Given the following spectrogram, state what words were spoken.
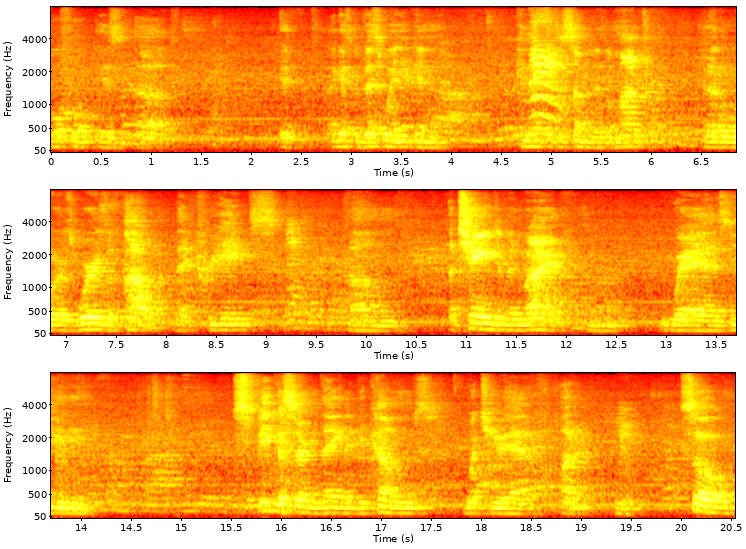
Ofo is, uh, it, I guess the best way you can connect it to something is a mantra. In other words, words of power that creates um, a change of environment. Whereas you speak a certain thing and it becomes what you have uttered. So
